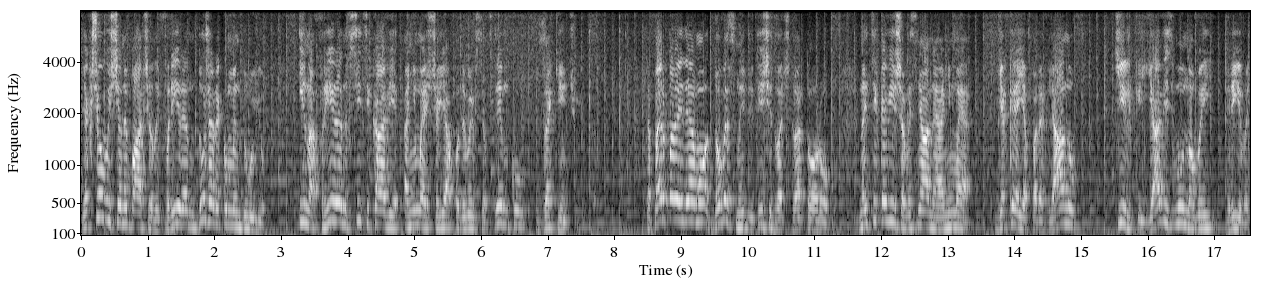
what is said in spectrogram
Якщо ви ще не бачили Фрірен, дуже рекомендую. І на Фрірен всі цікаві аніме, що я подивився взимку, закінчуються. Тепер перейдемо до весни 2024 року. Найцікавіше весняне аніме, яке я переглянув, тільки я візьму новий рівень.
